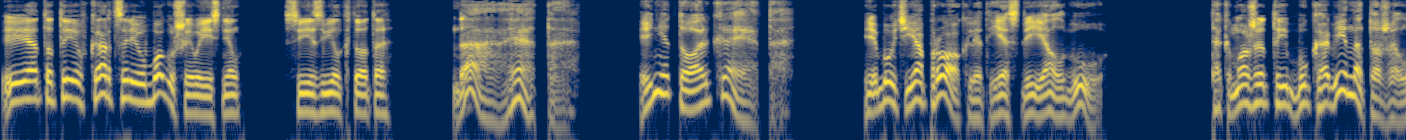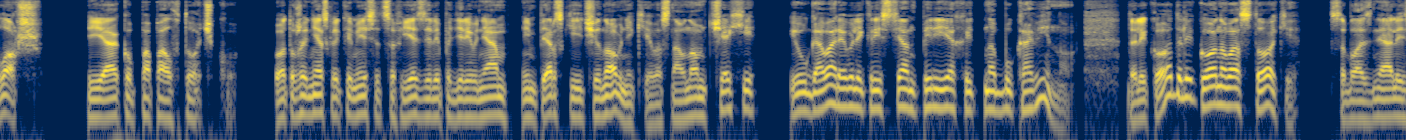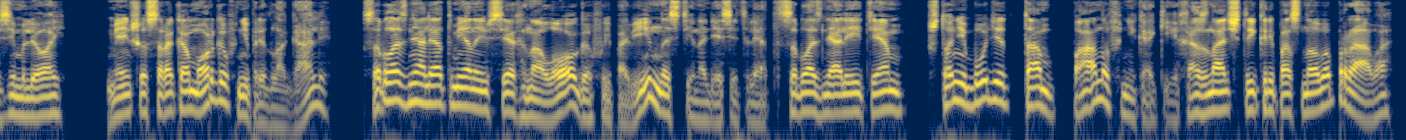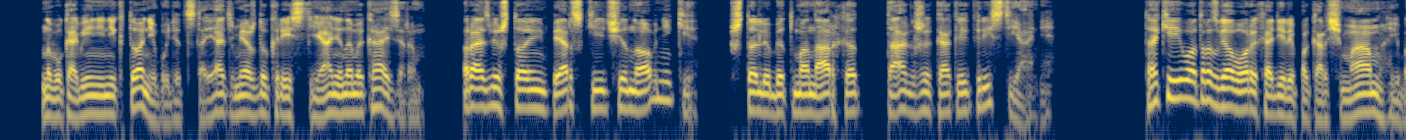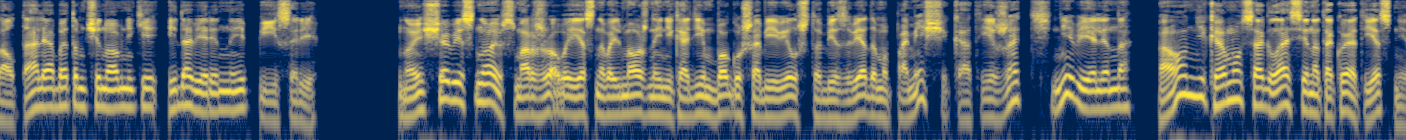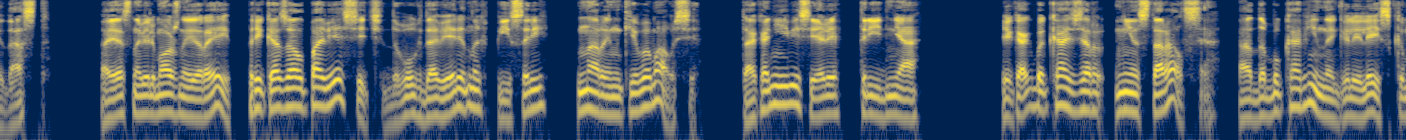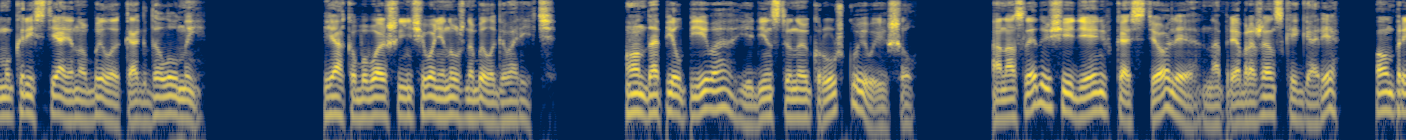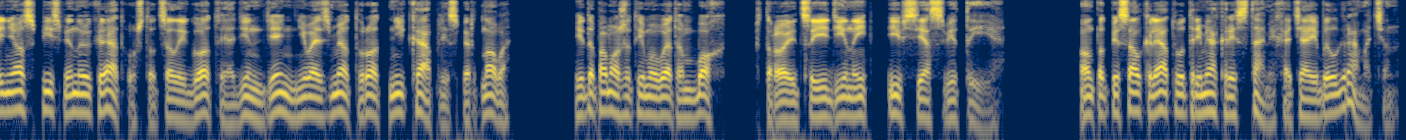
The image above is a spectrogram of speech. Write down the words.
«И это ты в карцере у Богуши выяснил?» — съязвил кто-то. «Да, это. И не только это. И будь я проклят, если я лгу. Так, может, и Буковина тоже ложь?» Якуб попал в точку. Вот уже несколько месяцев ездили по деревням имперские чиновники, в основном чехи и уговаривали крестьян переехать на Буковину, далеко-далеко на востоке, соблазняли землей, меньше сорока моргов не предлагали, соблазняли отменой всех налогов и повинностей на десять лет, соблазняли и тем, что не будет там панов никаких, а значит и крепостного права. На Буковине никто не будет стоять между крестьянином и кайзером. Разве что имперские чиновники, что любят монарха так же, как и крестьяне. Такие вот разговоры ходили по корчмам, и болтали об этом чиновники и доверенные писари. Но еще весной в Сморжовый ясновельможный Никодим Богуш объявил, что без ведома помещика отъезжать не велено, а он никому согласия на такой отъезд не даст. А ясновельможный Рей приказал повесить двух доверенных писарей на рынке в Эмаусе. Так они и висели три дня. И как бы Казер не старался, а до Буковины галилейскому крестьянину было как до луны. Якобы больше ничего не нужно было говорить. Он допил пиво, единственную кружку, и вышел. А на следующий день в костеле на Преображенской горе он принес письменную клятву, что целый год и один день не возьмет в рот ни капли спиртного, и да поможет ему в этом Бог, в Троице Единой и все святые. Он подписал клятву тремя крестами, хотя и был грамотен.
